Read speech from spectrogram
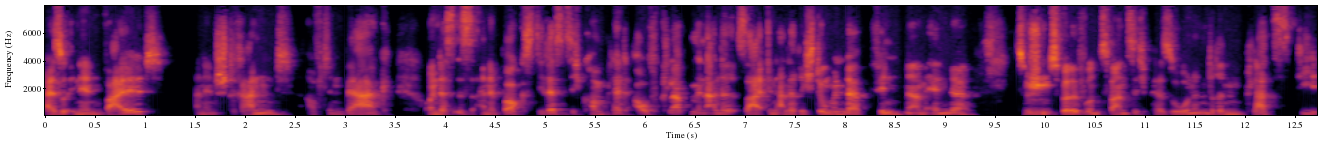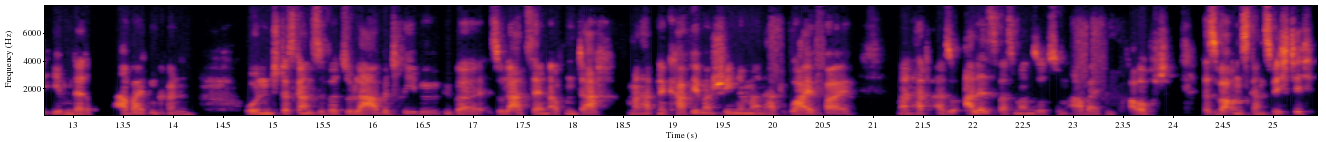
Also in den Wald, an den Strand, auf den Berg. Und das ist eine Box, die lässt sich komplett aufklappen in alle, in alle Richtungen. Da finden am Ende zwischen mhm. 12 und 20 Personen drin Platz, die eben da arbeiten können. Und das Ganze wird solarbetrieben über Solarzellen auf dem Dach. Man hat eine Kaffeemaschine, man hat Wi-Fi, man hat also alles, was man so zum Arbeiten braucht. Das war uns ganz wichtig.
